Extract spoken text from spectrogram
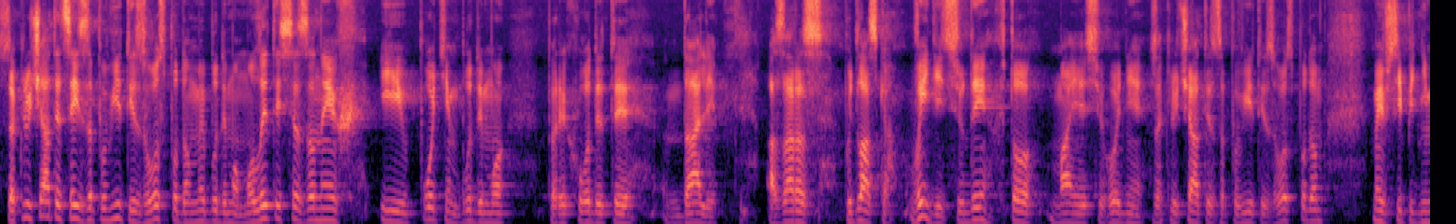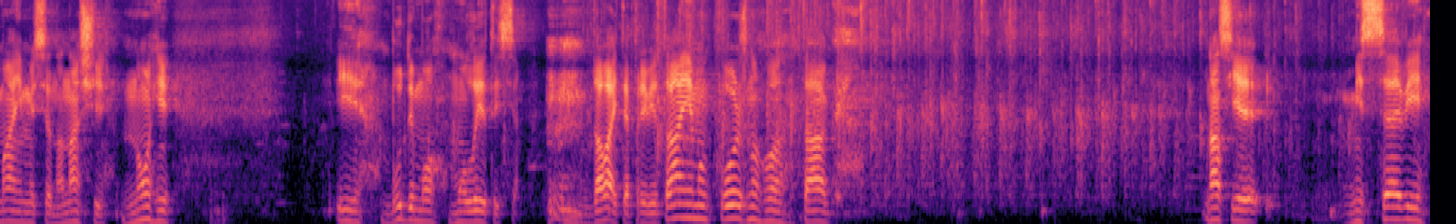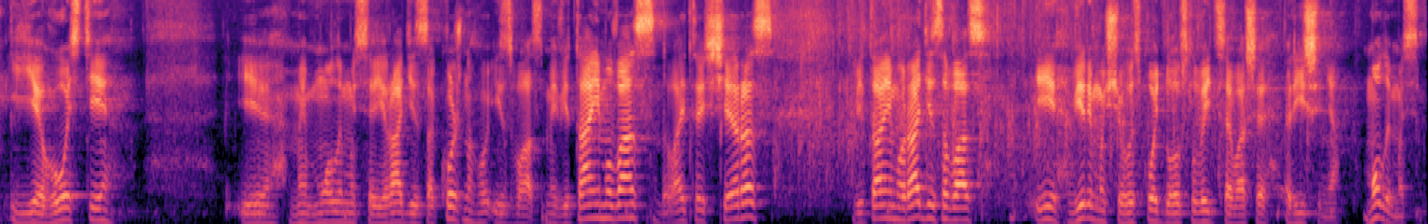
заключати цей заповіт із Господом. Ми будемо молитися за них і потім будемо переходити далі. А зараз, будь ласка, вийдіть сюди, хто має сьогодні заключати заповіт із Господом. Ми всі піднімаємося на наші ноги і будемо молитися. Давайте привітаємо кожного. Так. У нас є місцеві і є гості, і ми молимося і раді за кожного із вас. Ми вітаємо вас. Давайте ще раз. Вітаємо, раді за вас і віримо, що Господь благословить це ваше рішення. Молимось.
